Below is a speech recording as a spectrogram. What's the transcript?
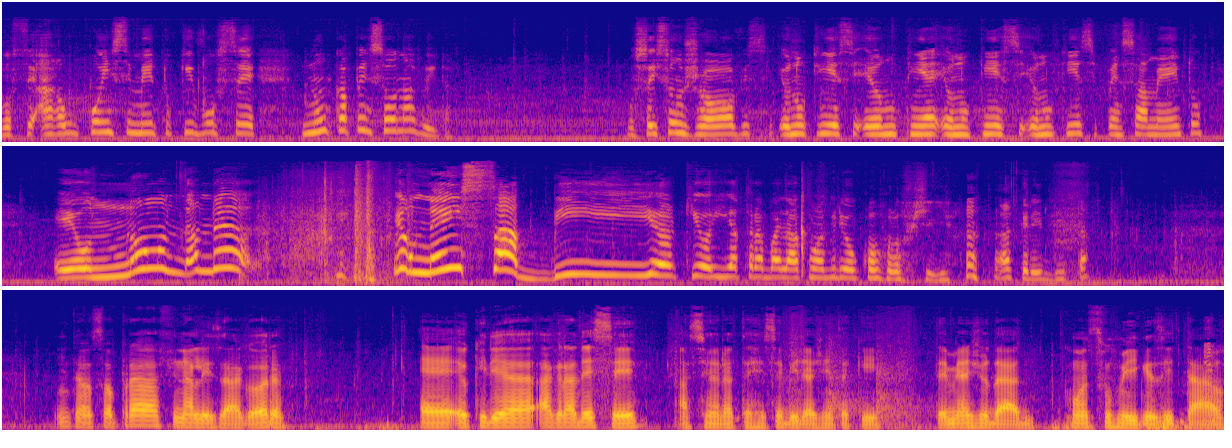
Você, um conhecimento que você nunca pensou na vida. Vocês são jovens, eu não tinha esse, eu não tinha, eu não tinha esse, eu não tinha esse pensamento. Eu não eu nem sabia que eu ia trabalhar com agroecologia. Acredita? Então, só para finalizar agora, é, eu queria agradecer a senhora ter recebido a gente aqui, ter me ajudado com as formigas e tal.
